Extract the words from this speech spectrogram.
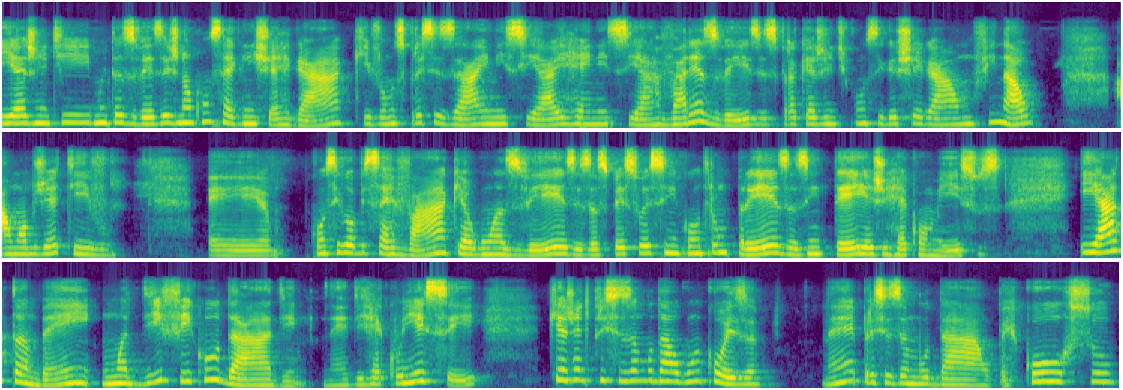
E a gente muitas vezes não consegue enxergar que vamos precisar iniciar e reiniciar várias vezes para que a gente consiga chegar a um final, a um objetivo. É, consigo observar que algumas vezes as pessoas se encontram presas em teias de recomeços e há também uma dificuldade né, de reconhecer que a gente precisa mudar alguma coisa, né? Precisa mudar o percurso,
